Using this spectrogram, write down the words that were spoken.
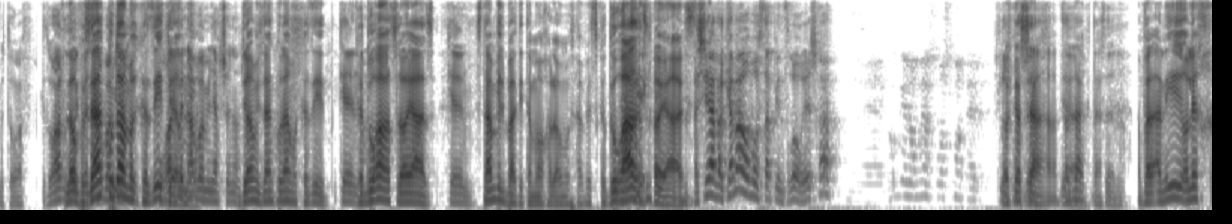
מטורף. כדור הארץ לא, וזו הנקודה המרכזית, הוא רק ג'רמי. ארבע מיליארד שנה. ג'רמי, זו הנקודה המרכזית. כן, כדור הארץ לא היה אז. כן. סתם בלבלתי את המוח על ההומו ספיאנס, כדור הארץ לא היה אז. אז שנייה, אבל כמה הומו ספיאנס, רור, יש לך? בבקשה, 300,000. צדקת. אבל אני הולך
